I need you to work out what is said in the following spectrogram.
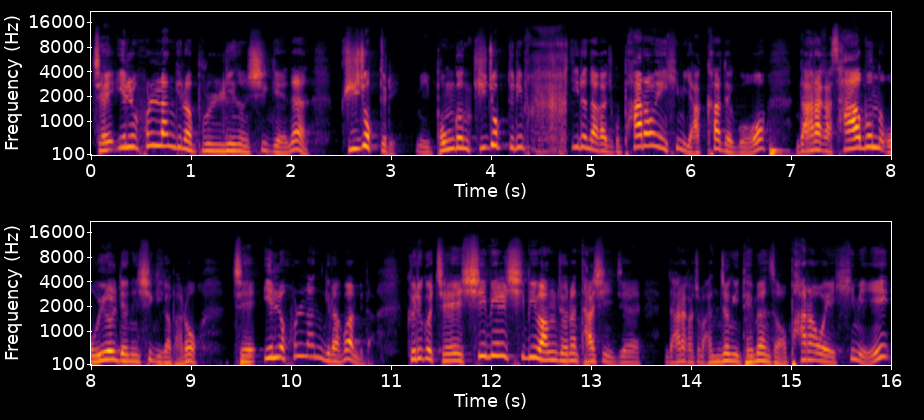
제1 혼란기라 불리는 시기에는 귀족들이 이 봉건 귀족들이 막 일어나가지고 파라오의 힘이 약화되고 나라가 4분 5열되는 시기가 바로 제1 혼란기라고 합니다. 그리고 제11, 12왕조는 다시 이제 나라가 좀 안정이 되면서 파라오의 힘이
